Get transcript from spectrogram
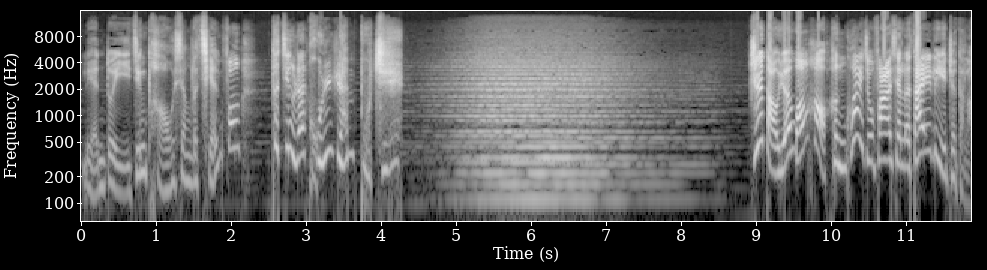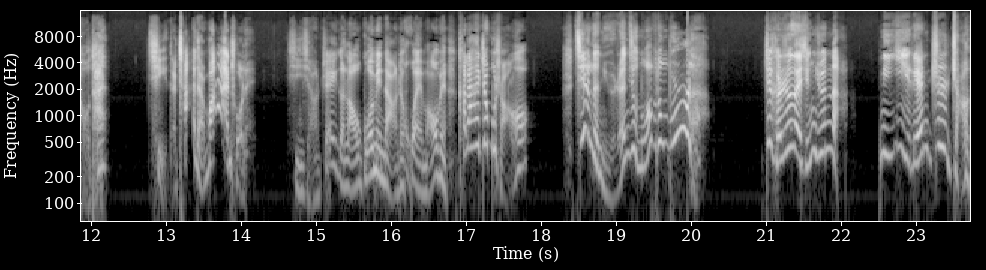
连队已经跑向了前方，他竟然浑然不知。指导员王浩很快就发现了呆立着的老丹，气得差点骂出来，心想：这个老国民党这坏毛病看来还真不少，见了女人就挪不动步了。这可是在行军呢，你一连之长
